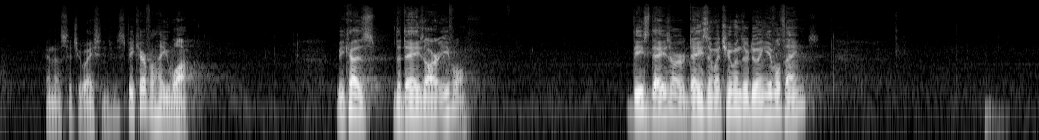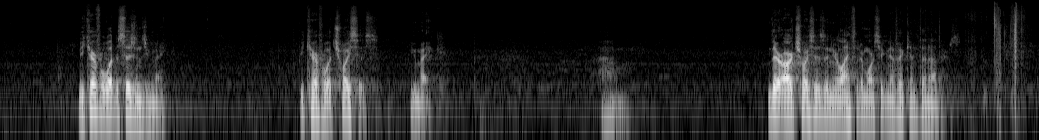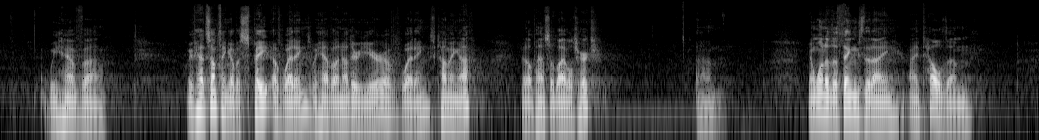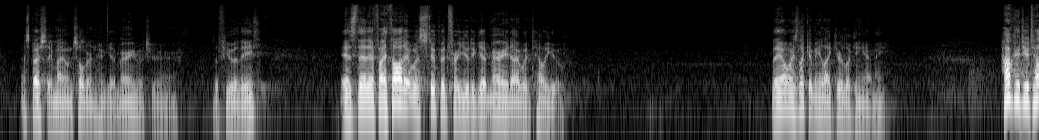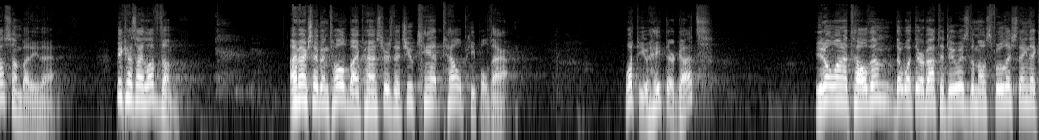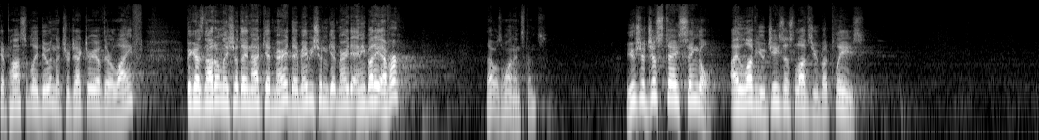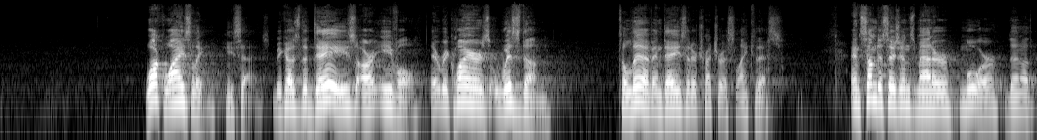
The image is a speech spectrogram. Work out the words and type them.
in those situations. Just be careful how you walk. Because the days are evil. These days are days in which humans are doing evil things. Be careful what decisions you make. Be careful what choices you make. Um, there are choices in your life that are more significant than others. We have. Uh, We've had something of a spate of weddings. We have another year of weddings coming up at El Paso Bible Church. Um, And one of the things that I, I tell them, especially my own children who get married, which are a few of these, is that if I thought it was stupid for you to get married, I would tell you. They always look at me like you're looking at me. How could you tell somebody that? Because I love them. I've actually been told by pastors that you can't tell people that. What, do you hate their guts? You don't want to tell them that what they're about to do is the most foolish thing they could possibly do in the trajectory of their life? Because not only should they not get married, they maybe shouldn't get married to anybody ever. That was one instance. You should just stay single. I love you. Jesus loves you, but please. Walk wisely, he says, because the days are evil. It requires wisdom to live in days that are treacherous like this. And some decisions matter more than others.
